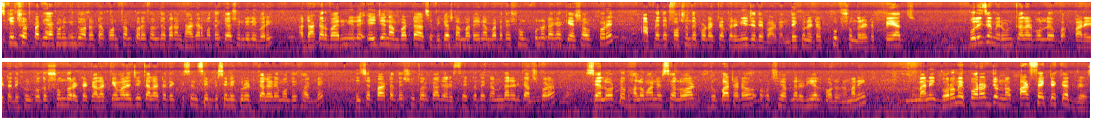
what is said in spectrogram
স্ক্রিনশট পাঠিয়ে এখনও কিন্তু অর্ডারটা কনফার্ম করে ফেলতে পারেন ঢাকার মধ্যে ক্যাশ অন ডেলিভারি আর ঢাকার বাইরে নিলে এই যে নাম্বারটা আছে, বিকাশ নাম্বারটা এই নাম্বারটাতে সম্পূর্ণ টাকা ক্যাশ আউট করে আপনাদের পছন্দের প্রোডাক্ট আপনারা নিয়ে যেতে পারবেন। দেখুন, এটা খুব সুন্দর। এটা পেঁয়াজ বলি যে মেরুন কালার বললেও পারে, এটা দেখুন কত সুন্দর একটা কালার। ক্যামেরায় যে কালারটা দেখতেছেন সেম টু সেম একুরেট কালারের মধ্যে থাকবে। নিচের পাটাতে সুতোর কাজ আর সেটটাতে কামদানের কাজ করা। সালোয়ারটাও ভালো মানের সালোয়ার, দুপাটাটাও হচ্ছে আপনার রিয়েল কটনের মানে মানে গরমে পরার জন্য পারফেক্ট একটা ড্রেস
